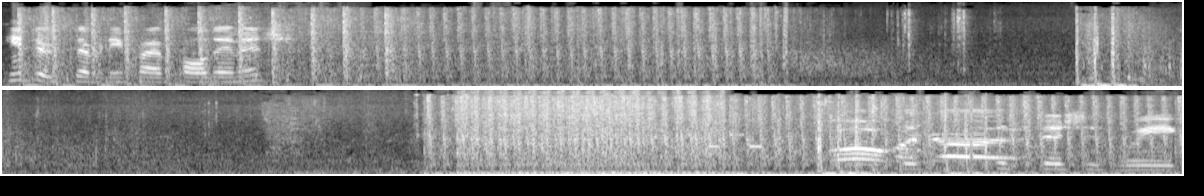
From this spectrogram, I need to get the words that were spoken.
He took 75 fall damage. Oh my god. This fish is weak.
